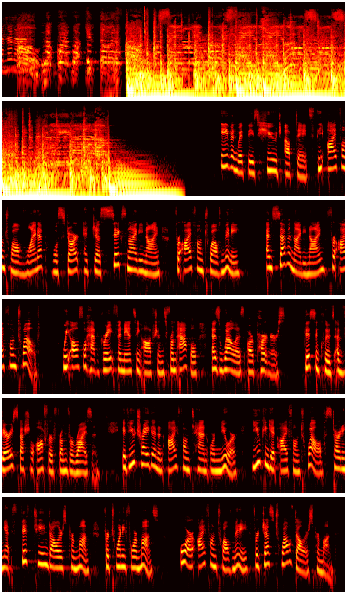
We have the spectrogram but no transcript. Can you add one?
Even with these huge updates, the iPhone 12 lineup will start at just 699 for iPhone 12 mini and 799 for iPhone 12. We also have great financing options from Apple as well as our partners. This includes a very special offer from Verizon. If you trade in an iPhone 10 or newer, you can get iPhone 12 starting at $15 per month for 24 months, or iPhone 12 mini for just $12 per month.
